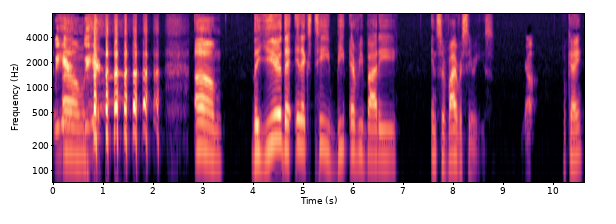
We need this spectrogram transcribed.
We here. Um, we here. um, the year that NXT beat everybody in Survivor Series. Yep. Okay,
